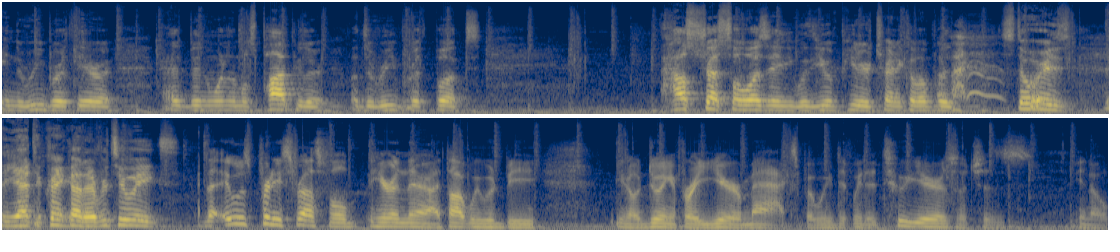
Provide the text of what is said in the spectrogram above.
in the Rebirth era, has been one of the most popular of the Rebirth books. How stressful was it with you and Peter trying to come up with stories that you had to crank out every two weeks? It was pretty stressful here and there. I thought we would be, you know, doing it for a year max, but we did we did two years, which is, you know,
